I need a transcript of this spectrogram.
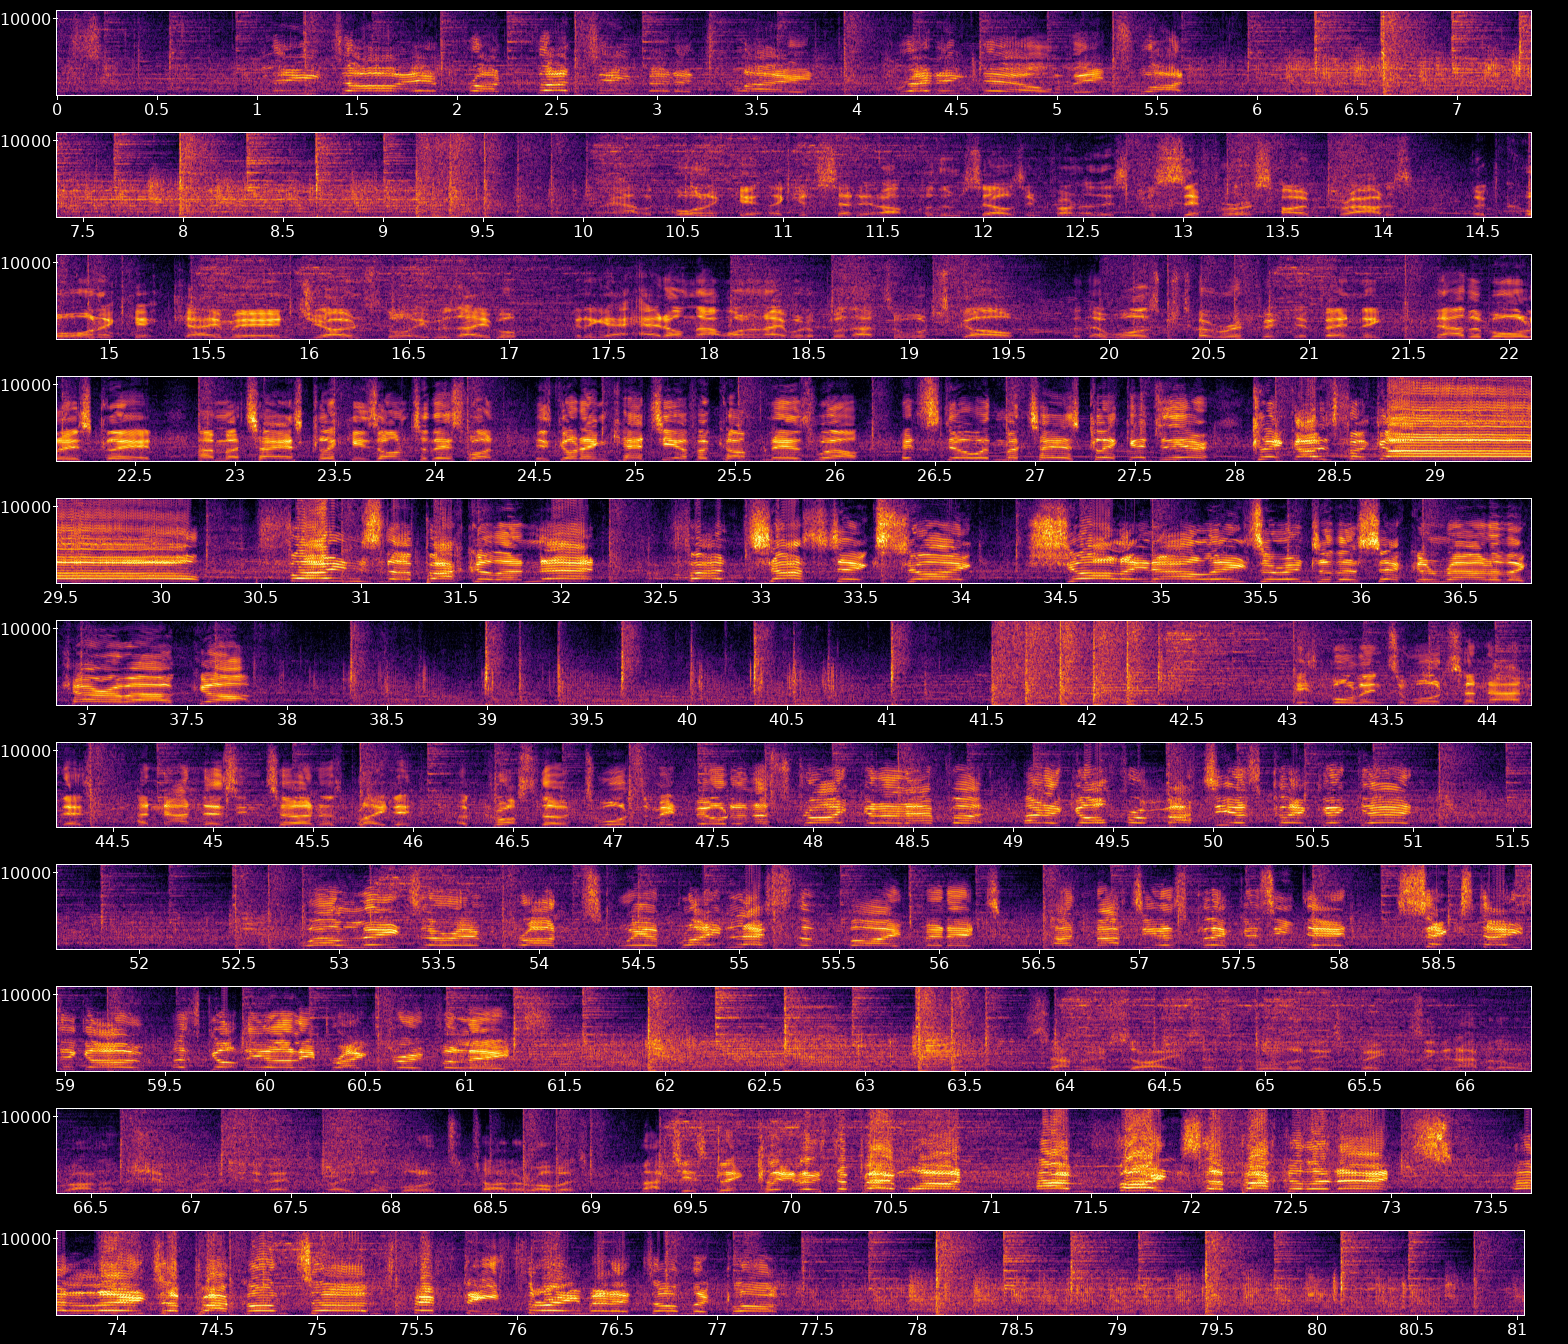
Leeds are in front. 13 minutes played. Reading nil. Leeds one. They have a corner kick. They could set it up for themselves in front of this vociferous home crowd as the corner kick came in. Jones thought he was able, going to get a head on that one and able to put that towards goal. But there was terrific defending. Now the ball is cleared and Mateusz Klich is onto this one. He's got Nketiah for company as well. It's still with Mateusz Klich. edge of the area. Klich goes for goal! Finds the back of the net. Fantastic strike. Surely now leads her into the second round of the Carabao Cup. Ball in towards Hernandez. Hernandez in turn has played it across the towards the midfield and a strike and an effort and a goal from Mateusz Klich again. Well, Leeds are in front. We have played less than five minutes and Mateusz Klich, as he did six days ago, has got the early breakthrough for Leeds. Samu Saiz has the ball at his feet. Is he going to have a little run at the Sheffield Wednesday defence? Plays a little ball into Tyler Roberts. Matches click, click loose to Ben one and finds the back of the net. And Leeds are back on terms. 53 minutes on the clock.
